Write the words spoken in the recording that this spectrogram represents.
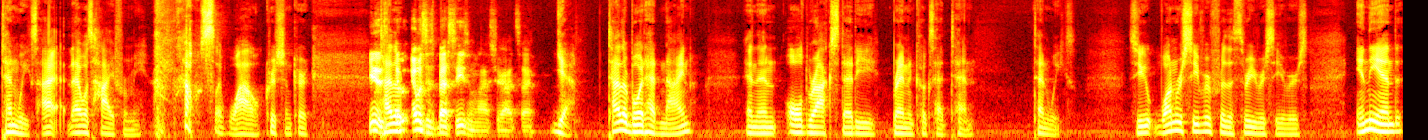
Ten weeks. I that was high for me. I was like, wow, Christian Kirk. He was, Tyler- it, was his best season last year, I'd say. Yeah. Tyler Boyd had nine, and then old rock steady Brandin Cooks had 10. 10 weeks. So you one receiver for the three receivers. In the end,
